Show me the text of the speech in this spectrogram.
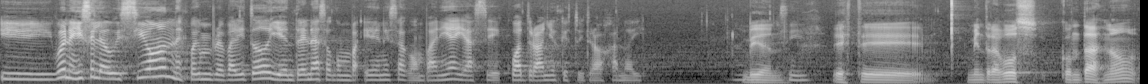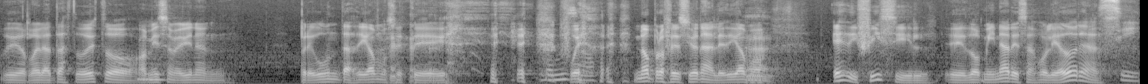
Y bueno, hice la audición, después me preparé todo y entré en esa, en esa compañía y hace cuatro años que estoy trabajando ahí. Bien. Este, mientras vos contás, ¿no? relatás todo esto, a mí se me vienen preguntas, digamos, este... no profesionales, digamos. Ah. ¿Es difícil eh, dominar esas boleadoras? Sí.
